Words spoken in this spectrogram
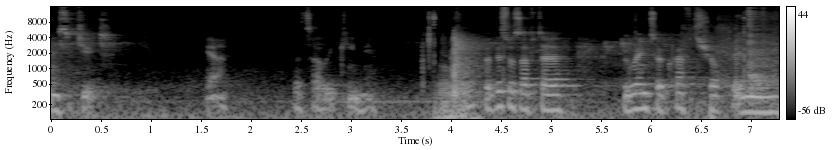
Institute. Yeah, that's how we came here. But this was after we went to a craft shop in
